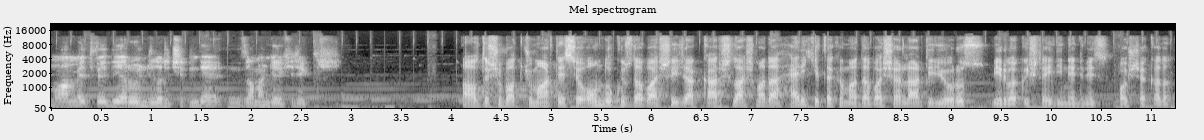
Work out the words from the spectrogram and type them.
Muhammed ve diğer oyuncular için de zaman gerekecektir. 6 Şubat Cumartesi 19'da başlayacak karşılaşmada her iki takıma da başarılar diliyoruz. Bir bakıştayı dinlediniz. Hoşçakalın.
